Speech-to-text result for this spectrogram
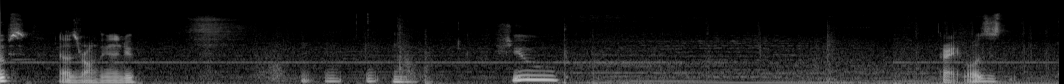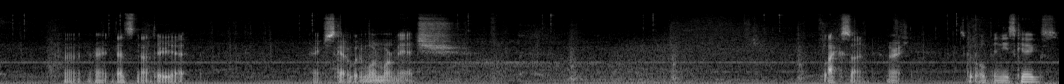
Oops, that was the wrong thing to do. Shoop. Alright, what was this? Uh, Alright, that's not there yet. I just gotta win one more match. Black Sun. Alright, let's go open these kegs.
